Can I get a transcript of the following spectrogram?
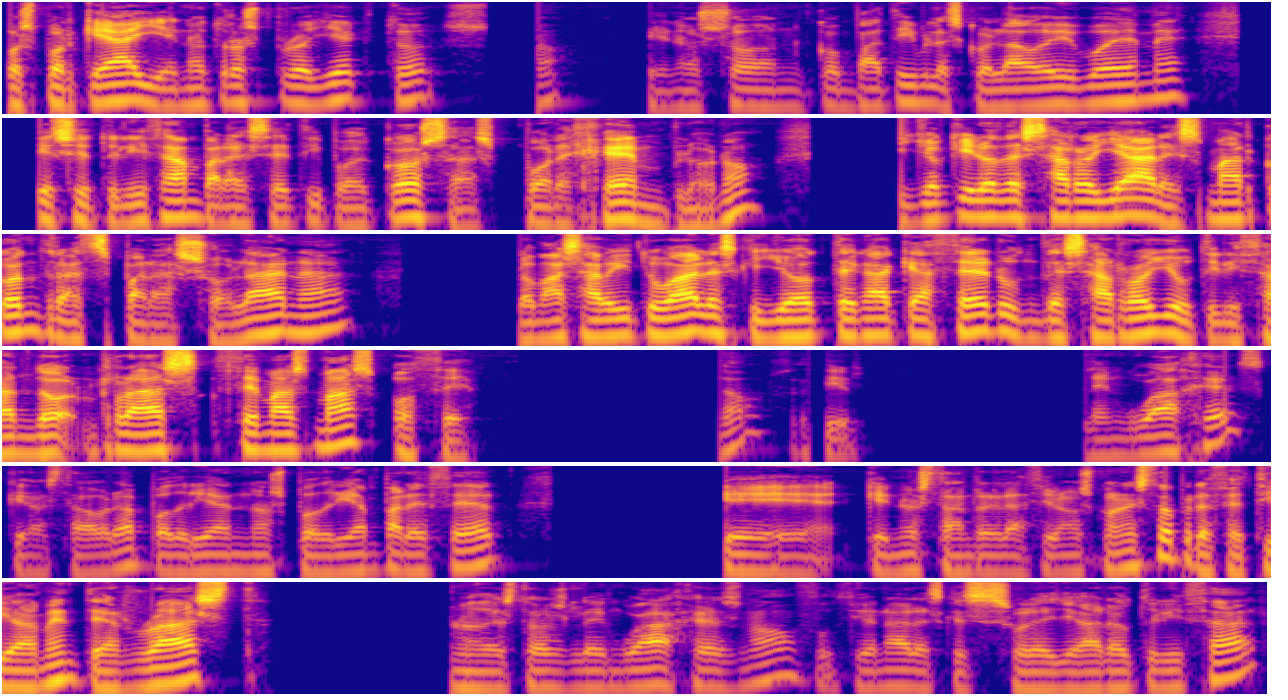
Pues porque hay en otros proyectos que no son compatibles con la OIVM que se utilizan para ese tipo de cosas. Por ejemplo, ¿no? Si yo quiero desarrollar smart contracts para Solana, lo más habitual es que yo tenga que hacer un desarrollo utilizando RAS, C o C. ¿no? Es decir, lenguajes que hasta ahora podrían, nos podrían parecer que, que, no están relacionados con esto, pero efectivamente Rust, uno de estos lenguajes ¿no? funcionales que se suele llegar a utilizar,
